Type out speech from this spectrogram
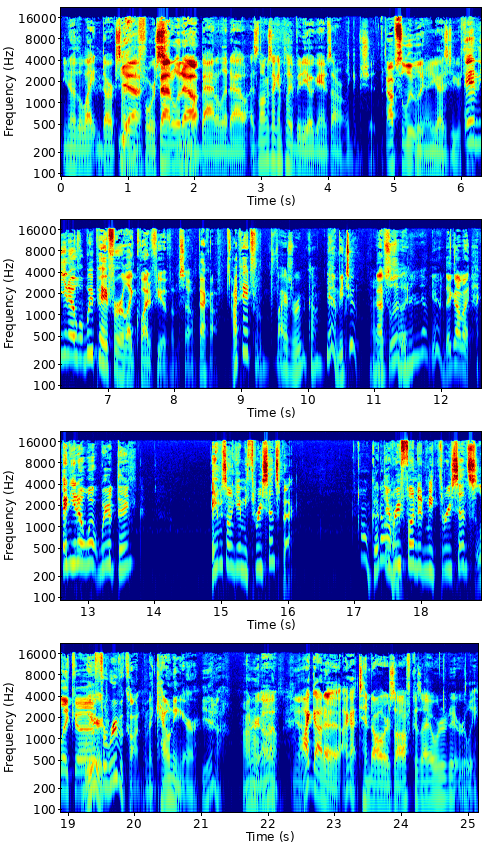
you know, the light and dark side Yeah, of the force, battle it you know, out. battle it out. As long as I can play video games, I don't really give a shit. Absolutely. You, know, you guys do your thing. And you know we pay for like quite a few of them, so back off. I paid for Fires of Rubicon. Yeah, me too. Absolutely. so. Yeah, they got my. And you know what? Weird thing. Amazon gave me three cents back. Oh, good They refunded me three cents, like uh, Weird. for Rubicon. An accounting error. Yeah, I don't Very know. Yeah. I got a I got ten dollars off because I ordered it early.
